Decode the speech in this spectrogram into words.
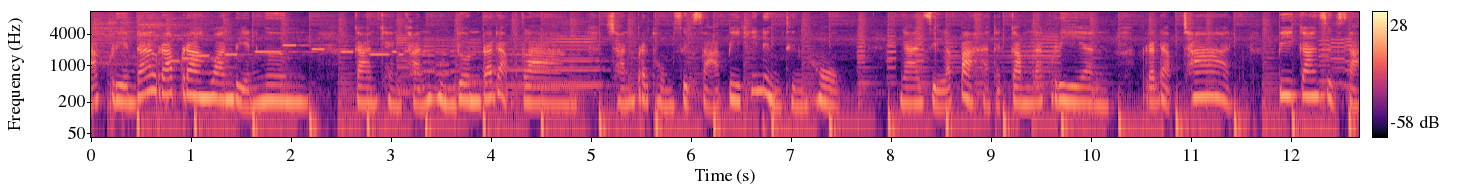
นักเรียนได้รับรางวัลเหรียญเงิน การแข่งขันหุ่นยนต์ระดับกลาง ชั้นประถมศึกษาปีที่1ถึ งานศิลปะหัตถกรรมนักเรียน ระดับชาติ ปีการศึกษา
